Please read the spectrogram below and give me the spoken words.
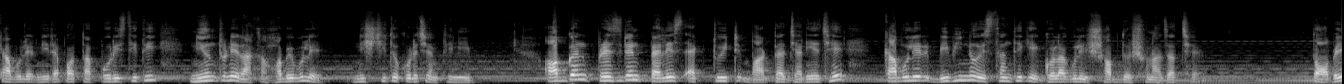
কাবুলের নিরাপত্তা পরিস্থিতি নিয়ন্ত্রণে রাখা হবে বলে নিশ্চিত করেছেন তিনি। আফগান প্রেসিডেন্ট প্যালেস এক টুইট বার্তা জানিয়েছে, কাবুলের বিভিন্ন স্থান থেকে গোলাগুলির শব্দ শোনা যাচ্ছে। তবে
